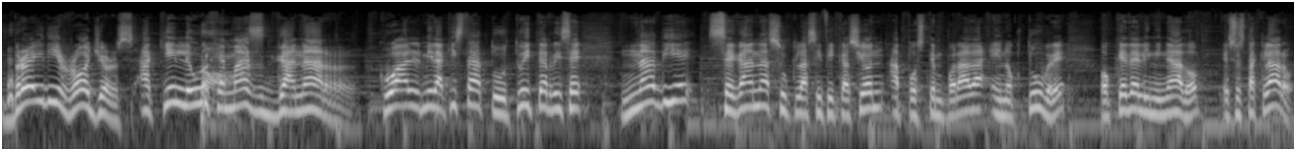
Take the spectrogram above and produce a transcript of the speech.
Brady Rogers, ¿a quién le urge más ganar? ¿Cuál? Mira, aquí está tu Twitter, dice, nadie se gana su clasificación a postemporada en octubre o queda eliminado, eso está claro.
